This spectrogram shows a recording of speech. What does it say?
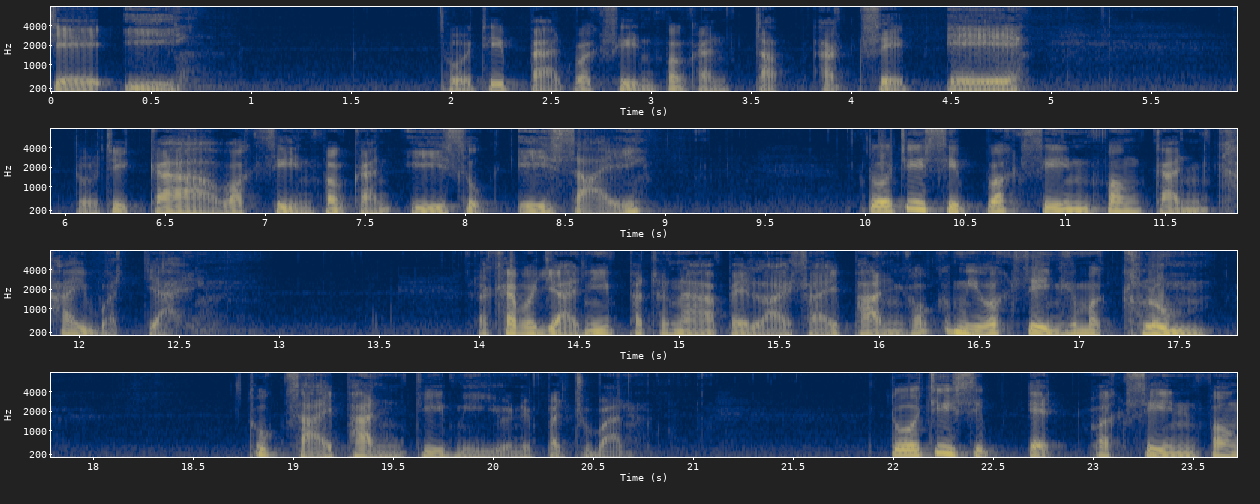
JE ตัวที่ 8 วัคซีนป้องกันตับอักเสบ A ตัวที่ 9 วัคซีนป้องกันอีสุกอีใส ตัวที่ 10 วัคซีนป้องกันไข้หวัดใหญ่ และไข้หวัดใหญ่นี้พัฒนาไปหลายสายพันธุ์เขาก็มีวัคซีนขึ้นมาคลุม ทุกสายพันธุ์ที่มีอยู่ในปัจจุบัน ตัวที่ 11 วัคซีนป้อง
